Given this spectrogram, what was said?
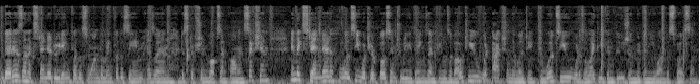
There is an extended reading for this one. The link for the same is in description box and comment section. In the extended, we'll see what your person truly thinks and feels about you, what action they will take towards you, what is the likely conclusion between you and this person.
